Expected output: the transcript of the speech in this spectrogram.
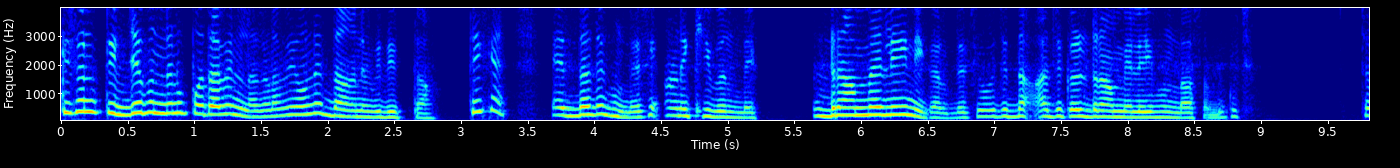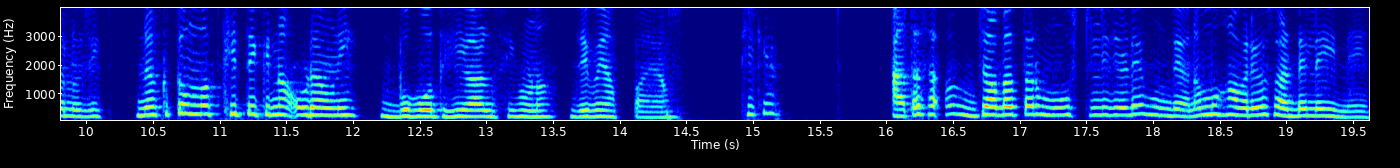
ਕਿਸੇ ਨੂੰ ਤੀਜੇ ਬੰਦੇ ਨੂੰ ਪਤਾ ਵੀ ਨਹੀਂ ਲੱਗਣਾ ਵੀ ਉਹਨੇ ਦਾਨ ਵੀ ਦਿੱਤਾ। ਠੀਕ ਹੈ ਇਦਾਂ ਦੇ ਹੁੰਦੇ ਸੀ ਅਣਖੀ ਬੰਦੇ। ਡਰਾਮੇ ਲਈ ਨਹੀਂ ਕਰਦੇ ਸੀ ਉਹ, ਜਿੱਦਾਂ ਅੱਜ ਕੱਲ ਡਰਾਮੇ ਲਈ ਹੁੰਦਾ ਸਭ ਕੁਝ ਚਲੋ ਜੀ, ਨੱਕ ਤੋਂ ਮੱਖੀ ਤੱਕ ਨਾ ਉਡਾਉਣੀ, ਬਹੁਤ ਹੀ ਆਲਸੀ ਹੋਣਾ, ਜਿਵੇਂ ਆਪਾਂ ਆ। ਠੀਕ ਹੈ, ਆ ਤਾਂ ਜ਼ਿਆਦਾਤਰ ਮੋਸਟਲੀ ਜਿਹੜੇ ਹੁੰਦੇ ਆ ਨਾ ਮੁਹਾਵਰੇ ਉਹ ਸਾਡੇ ਲਈ ਨੇ।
